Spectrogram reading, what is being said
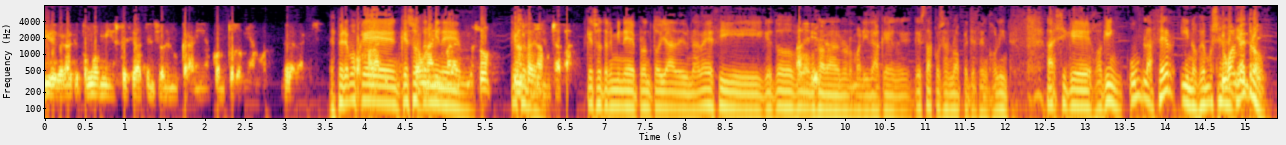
y de verdad que pongo mi especial atención en Ucrania con todo mi amor, de verdad que sí. Esperemos que, que eso termine... que eso termine. mucha paz. que eso termine pronto ya de una vez y que todos volvamos a la normalidad, que, estas cosas no apetecen, Jolín. Así que, Joaquín, un placer y nos vemos en Igualmente. el teatro.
